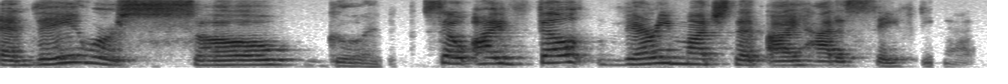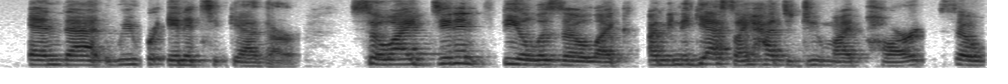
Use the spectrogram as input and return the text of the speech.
and they were so good. So I felt very much that I had a safety net and that we were in it together. So I didn't feel as though, like, I mean, yes, I had to do my part. So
